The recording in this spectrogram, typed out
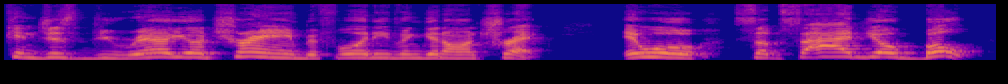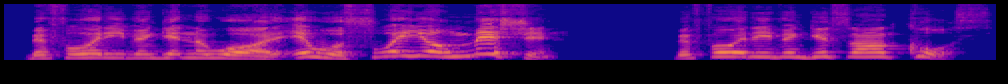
can just derail your train before it even get on track. It will subside your boat before it even get in the water. It will sway your mission before it even gets on course.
